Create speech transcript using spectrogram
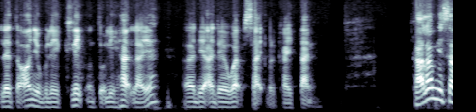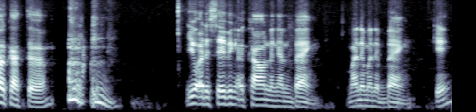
later on you boleh klik untuk lihat lah ya uh, dia ada website berkaitan kalau misal kata you ada saving account dengan bank mana-mana bank okay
